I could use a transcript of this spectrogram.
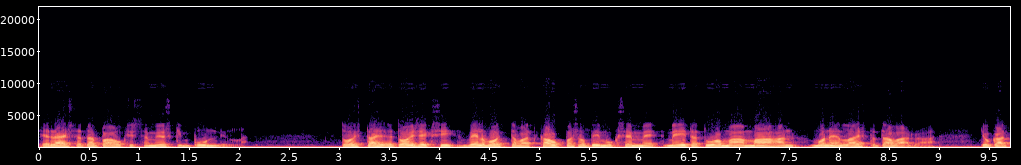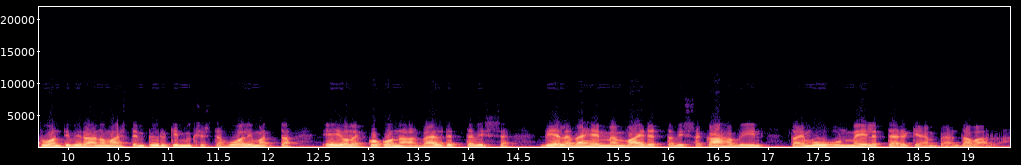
eräissä tapauksissa myöskin punnilla. Toista, toiseksi velvoittavat kauppasopimuksemme meitä tuomaan maahan monenlaista tavaraa, joka tuontiviranomaisten pyrkimyksestä huolimatta ei ole kokonaan vältettävissä, vielä vähemmän vaihdettavissa kahviin tai muuhun meille tärkeämpään tavaraan.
